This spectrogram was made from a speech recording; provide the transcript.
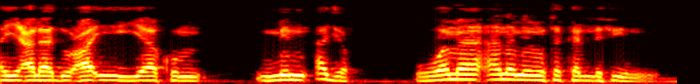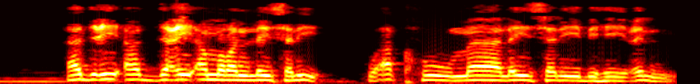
أي على دعائي إياكم من أجر وما أنا من المتكلفين أدعي أدعي أمرا ليس لي وأقفو ما ليس لي به علم.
